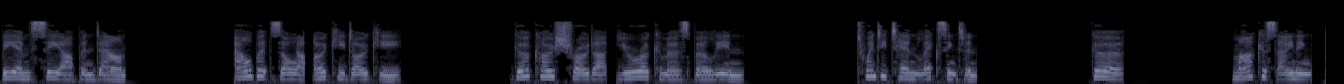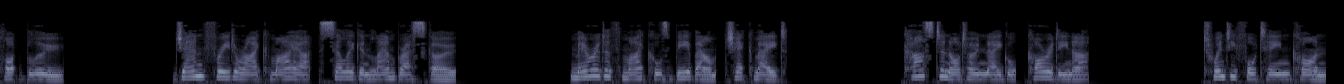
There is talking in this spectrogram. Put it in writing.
BMC Up and Down. Albert Zoer, Okie Dokie Gerco Schröder, Eurocommerce Berlin. 2010 Lexington. Ger Marcus Ehning, Plot Blue. Janne Friederike Meyer, Cellagon Lambrasco. Meredith Michaels Beerbaum, Checkmate. Carsten Otto Nagel, Corradina 2014 Caen.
